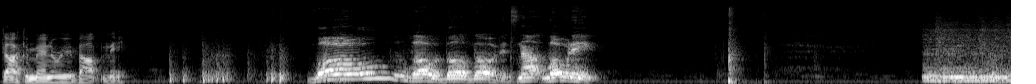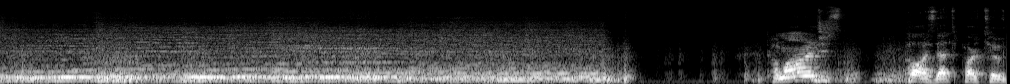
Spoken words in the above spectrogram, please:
documentary about me. Load, load, load, load. It's not loading. Come on, just pause. That's part two.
